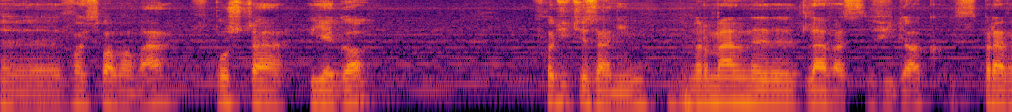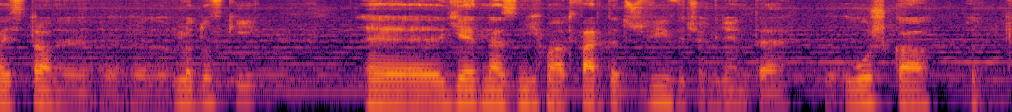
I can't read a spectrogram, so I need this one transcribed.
e, Wojsławowa, wpuszcza jego. Wchodzicie za nim. Normalny dla was widok. Z prawej strony e, e, lodówki. E, Jedna z nich ma otwarte drzwi, wyciągnięte łóżko, ot-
